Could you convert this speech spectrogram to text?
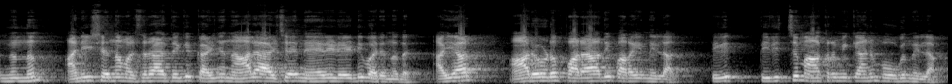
നിന്നും അനീഷ് എന്ന മത്സരാർത്ഥിക്ക് കഴിഞ്ഞ നാലാഴ്ചയായി നേരിടേണ്ടി വരുന്നത്. അയാൾ ആരോടും പരാതി പറയുന്നില്ല. തിരിച്ചും ആക്രമിക്കാനും പോകുന്നില്ല.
